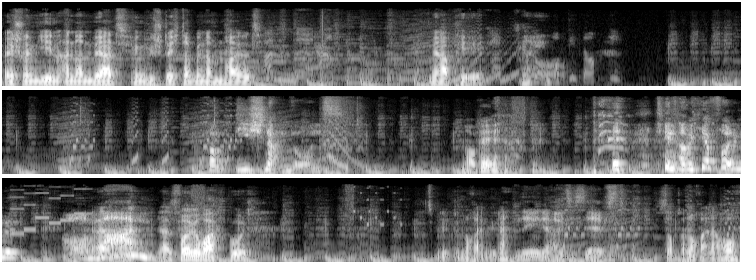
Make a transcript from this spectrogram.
Wenn ich schon jeden anderen Wert irgendwie schlechter bin, dann halt mehr AP. Komm, die schnappen wir uns. Okay. Den habe ich ja voll im... Oh. Mann! Ja, ist voll gebracht. Gut. Jetzt belebt er noch einen wieder. Nee, der heilt sich selbst. Doch da noch einer auf.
